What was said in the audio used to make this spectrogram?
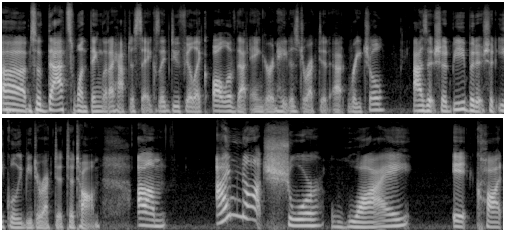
Um, so that's one thing that I have to say because I do feel like all of that anger and hate is directed at Rachel, as it should be, but it should equally be directed to Tom. Um, I'm not sure why it caught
